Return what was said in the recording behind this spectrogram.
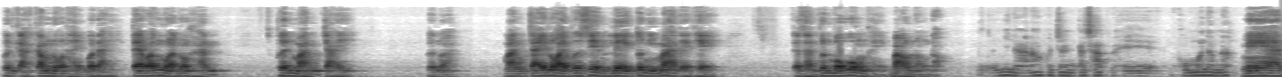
เพิ่นก็กำหนดให้บ่ได้แต่ว่างวดบ่หัน เพิ่นมั่นใจ เพิ่นว่า มั่นใจ100%เลขตัวนี้มาแท้ๆกระสันเพิ่นบ่วงให้เบาหนองดอกๆมีหนาเนาะเพิ่นจังกระชับให้ผมมานำนะแมน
